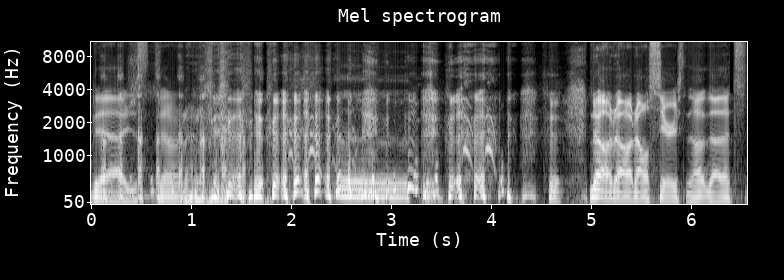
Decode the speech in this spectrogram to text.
yeah. I just don't know. no, no. In all seriousness, no, no. That's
